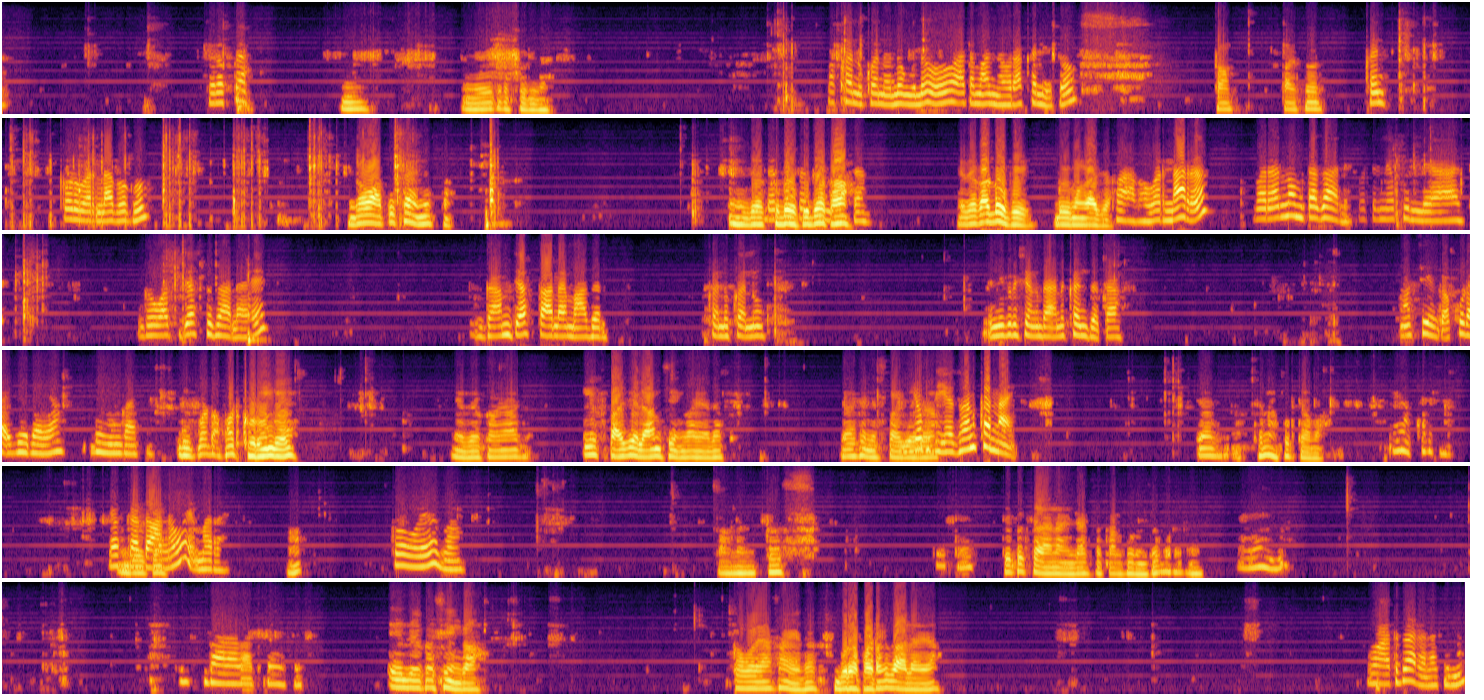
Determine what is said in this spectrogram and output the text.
तर का. हे इकडे सोडला. खाणं खाणं लंगलो आता माझा नवरा खाण येतो थांब. काय कर खान कडवरला बघू. गावातच आहे नुसता हे देख डोकी देखा हे देखा डोकी भुईमुगाच्या. वरणार बरा लोमटा झाले. पटण्या फुलल्यात गव्हात जास्त झालाय. घाम जास्त आलाय माझा कनु कनु आणि इकडे शेंगदाणा खंजता मग शेंगा कुडा गेला या भुईमुगाचा हे पटापट करून दे. हे देखा या निस्पाय गेल्या आमची शेंगा या देख या अशा निस्पाय गेल्या. एक दिवस का नाही? या ते ना कुठच्या बा? या कुठं त्यात का दाणं होय मरा. हा? कवळे बा. त्यानंतर तिथं त्यापेक्षा नाही जास्त काल करून तर बरं. आहे. आहे ना. बाळा वाटत हे देखा शेंगा. कवळ्या असा आहे ना बुरा फाटक झाला या. वाट घालायला की ना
